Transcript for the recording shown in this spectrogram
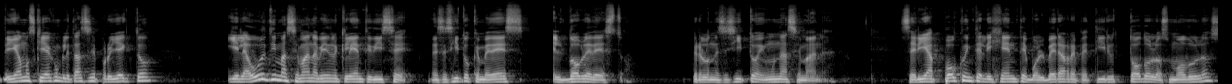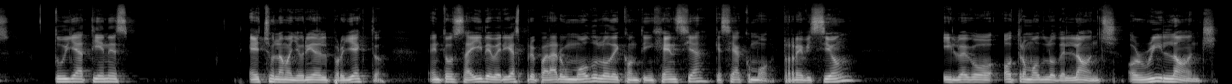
Digamos que ya completaste ese proyecto y en la última semana viene el cliente y dice, necesito que me des el doble de esto, pero lo necesito en una semana. Sería poco inteligente volver a repetir todos los módulos. Tú ya tienes hecho la mayoría del proyecto. Entonces ahí deberías preparar un módulo de contingencia que sea como revisión y luego otro módulo de launch o relaunch.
